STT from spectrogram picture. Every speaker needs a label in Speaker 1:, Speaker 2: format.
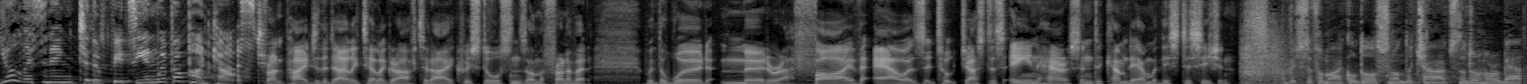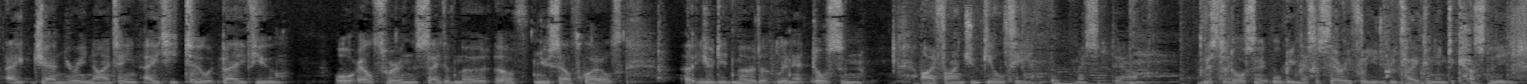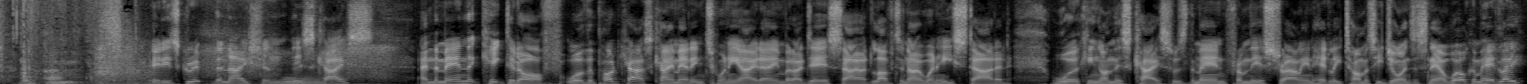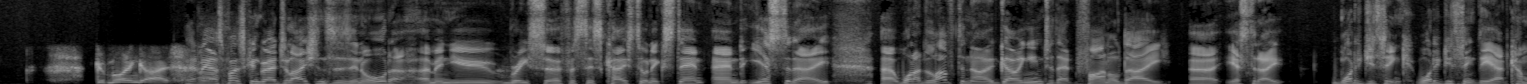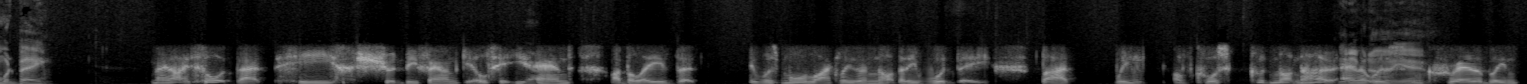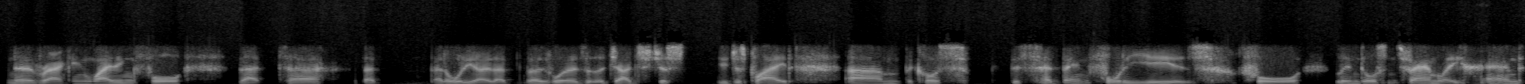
Speaker 1: You're listening to the Fitzy and Whipper podcast.
Speaker 2: Front page of the Daily Telegraph today. Chris Dawson's on the front of it with the word murderer. Five hours it took Justice Ian Harrison to come down with this decision.
Speaker 3: Christopher Michael Dawson on the charge that on or about 8 January 1982 at Bayview or elsewhere in the state of, Mur- of New South Wales, uh, you did murder Lynette Dawson. I find you guilty. May sit down. Mr. Dawson, it will be necessary for you to be taken into custody. Um,
Speaker 2: It has gripped the nation, this case. And the man that kicked it off, well, the podcast came out in 2018, but I dare say I'd love to know when he started working on this case, was the man from the Australian, Hedley Thomas. He joins us now. Welcome, Hedley.
Speaker 4: Good morning, guys.
Speaker 5: Hedley, I suppose congratulations is in order. I mean, you resurfaced this case to an extent, and yesterday, uh, what I'd love to know going into that final day uh, yesterday, what did you think? What did you think the outcome would be?
Speaker 4: Man, I thought that he should be found guilty, and I believe that it was more likely than not that he would be, but we, of course, could not know, and it
Speaker 5: know,
Speaker 4: was
Speaker 5: yeah.
Speaker 4: incredibly nerve-wracking waiting for that uh, that that audio, that those words that the judge just you just played, um, because this had been 40 years for Lynn Dawson's family, and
